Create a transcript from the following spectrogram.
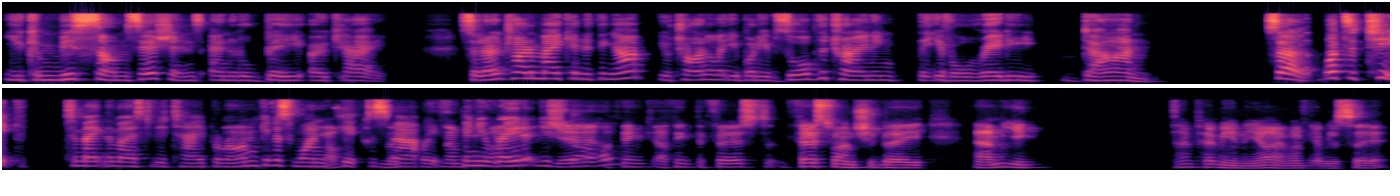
you can miss some sessions and it'll be okay. So don't try to make anything up. You're trying to let your body absorb the training that you've already done. So, what's a tip to make the most of your taper on? Give us one tip to start with. Can you one- read it? You yeah, sure? I think I think the first first one should be um, you don't put me in the eye, I won't be able to see it.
